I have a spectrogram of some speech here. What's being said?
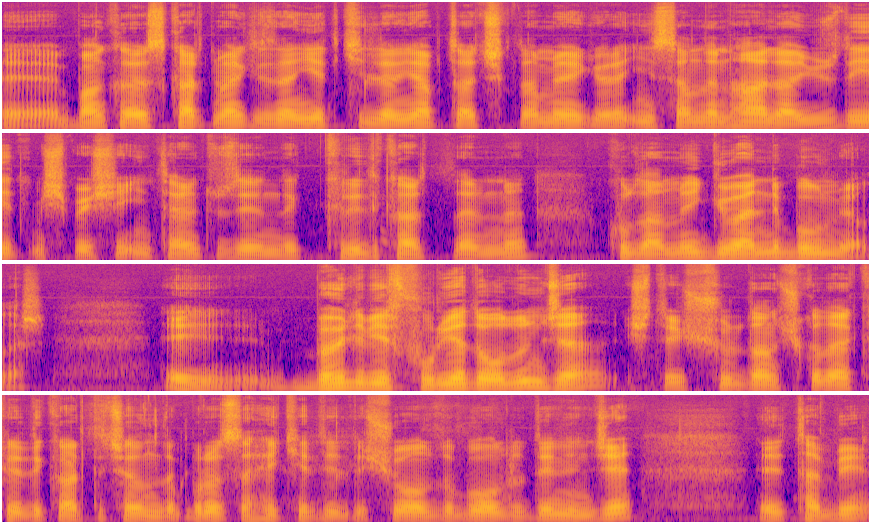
e, Bankalar Kart Merkezi'nden yetkililerin yaptığı açıklamaya göre insanların hala %75'i internet üzerinde kredi kartlarını kullanmayı güvenli bulmuyorlar. E, böyle bir furyada olunca işte şuradan şu kadar kredi kartı çalındı, burası hack edildi, şu oldu, bu oldu denince e, tabii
